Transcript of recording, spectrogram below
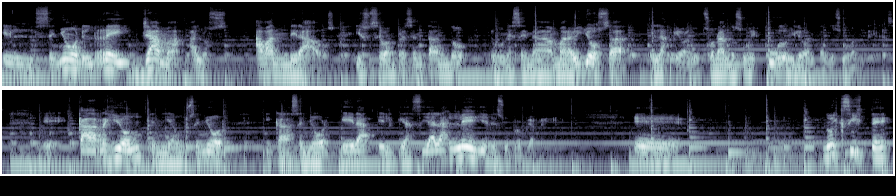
el señor, el rey, llama a los abanderados y eso se van presentando en una escena maravillosa en la que van sonando sus escudos y levantando sus banderas. Eh, cada región tenía un señor y cada señor era el que hacía las leyes de su propia región. Eh, no existe,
